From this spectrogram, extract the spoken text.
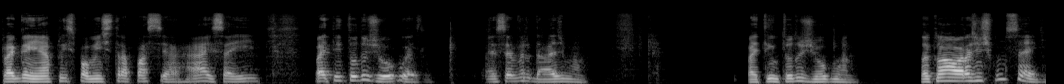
para ganhar, principalmente trapacear. Ah, isso aí vai ter em todo jogo, Wesley. Essa é a verdade, mano. Vai ter em todo jogo, mano. Só que uma hora a gente consegue.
